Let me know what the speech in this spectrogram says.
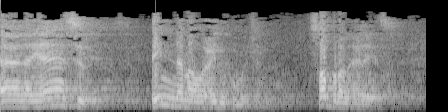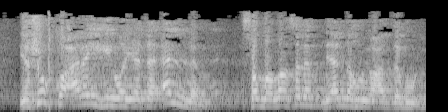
آل ياسر. إن موعدكم الجنة. صبرا آل ياسر. يشق عليه ويتألم صلى الله عليه وسلم لأنهم يعذبون.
